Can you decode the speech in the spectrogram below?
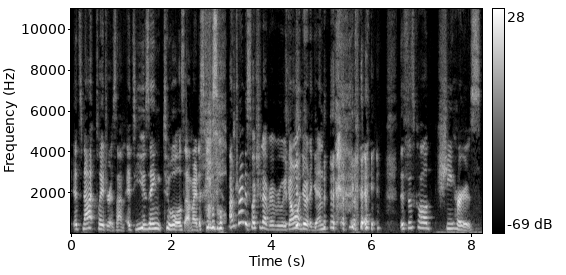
it's not plagiarism it's using tools at my disposal i'm trying to switch it up every week i won't do it again okay this is called she hers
